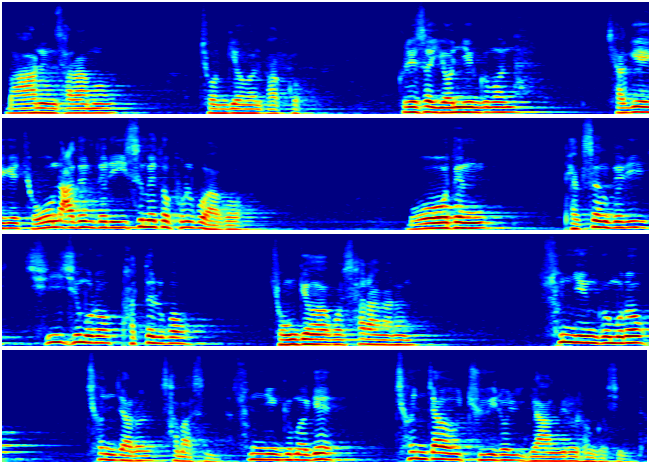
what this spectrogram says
많은 사람의 존경을 받고 그래서 연임금은 자기에게 좋은 아들들이 있음에도 불구하고 모든 백성들이 진심으로 받들고 존경하고 사랑하는 순임금으로 천자를 삼았습니다. 순임금에게 천자의 주의를 양위를 한 것입니다.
